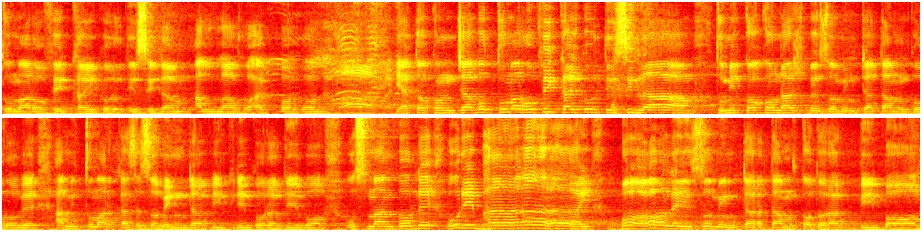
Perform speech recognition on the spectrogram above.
তোমার অপেক্ষায় করতেছিলাম। আল্লাহ আকবর বল। এতক্ষণ যাব তোমার অপেক্ষায় করতেছিলাম। তুমি কখন আসবে জমিনটা দাম করবে? আমি তোমার কাছে জমিনটা বিক্রি করে দেব। উসমান বলে, ওরে ভাই, বল এই জমিনটার দাম কত রাখবি বল?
